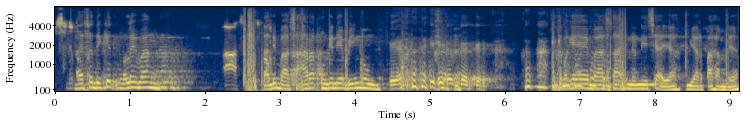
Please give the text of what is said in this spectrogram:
Saya sedikit boleh, Bang. Ah, Tadi bahasa Arab mungkin dia bingung. Iya, iya, oke, oke. Kita pakai bahasa Indonesia ya, biar paham ya.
